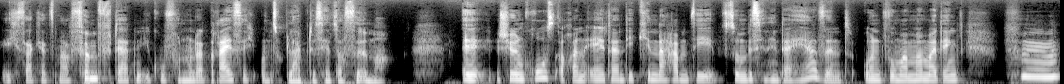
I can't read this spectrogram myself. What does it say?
ich sag jetzt mal fünf, der hat einen IQ von 130 und so bleibt es jetzt auch für immer. Äh, schön groß auch an Eltern, die Kinder haben, die so ein bisschen hinterher sind und wo man Mama denkt, hm,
